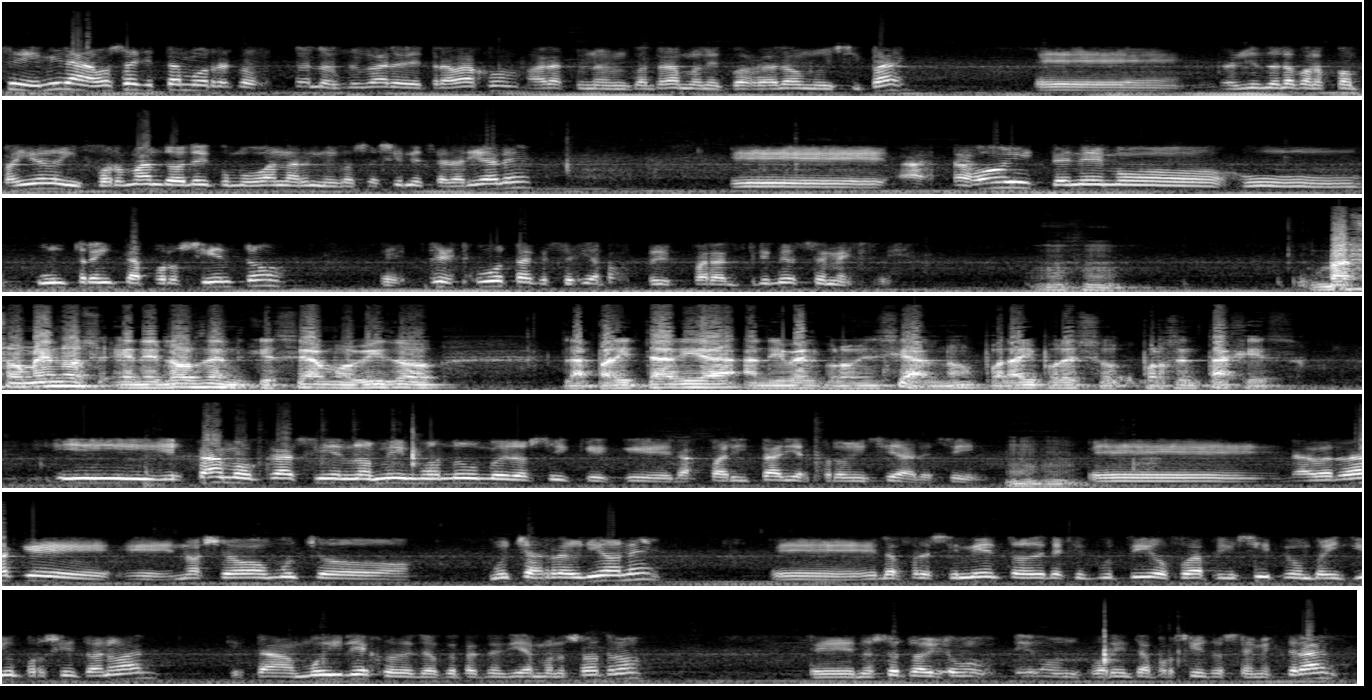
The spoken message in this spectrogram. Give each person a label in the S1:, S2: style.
S1: Sí, mira, vos sabés que estamos recorriendo los lugares de trabajo, ahora que nos encontramos en el corredor municipal, eh, reuniéndolo con los compañeros, informándole cómo van las negociaciones salariales. Eh, hasta hoy tenemos un, un 30%, eh, tres cuotas que sería para el primer semestre.
S2: Más o menos en el orden que se ha movido la paritaria a nivel provincial, ¿no? Por ahí, por esos porcentajes.
S1: Y estamos casi en los mismos números sí que, que las paritarias provinciales, sí. eh, la verdad que eh, nos llevó mucho, muchas reuniones. Eh, el ofrecimiento del Ejecutivo fue a principio un 21% anual, que estaba muy lejos de lo que pretendíamos nosotros. Eh, nosotros habíamos un 40% semestral.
